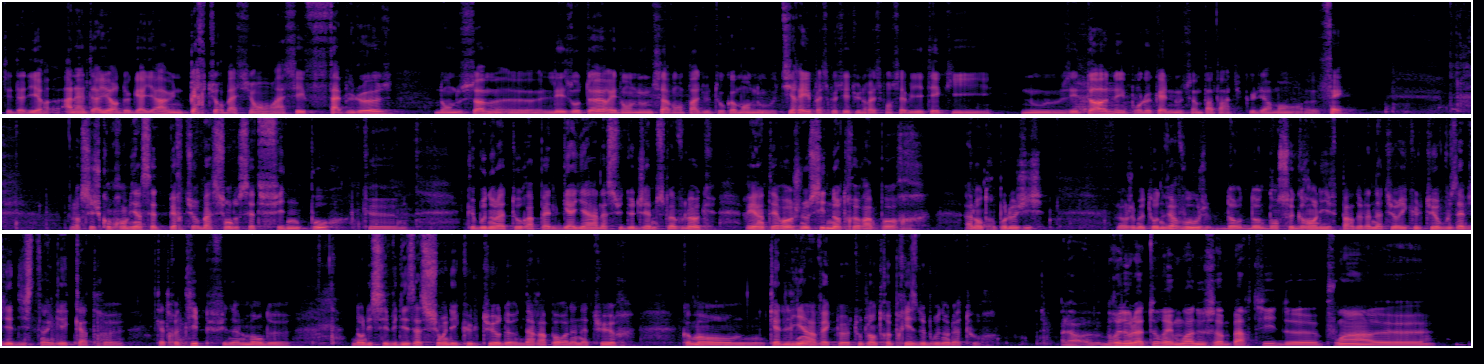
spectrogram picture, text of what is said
C'est-à-dire à l'intérieur de Gaïa une perturbation assez fabuleuse dont nous sommes euh, les auteurs et dont nous ne savons pas du tout comment nous tirer parce que c'est une responsabilité qui nous étonne et pour laquelle nous ne sommes pas particulièrement euh, faits. Alors si je comprends bien cette perturbation de cette fine peau que que Bruno Latour appelle Gaïa à la suite de James Lovelock, réinterroge aussi notre rapport à l'anthropologie. Alors je me tourne vers vous. Dans, ce grand livre Par de la nature et culture, vous aviez distingué quatre, quatre types finalement de, dans les civilisations et les cultures d'un rapport à la nature. Comment, quel lien avec toute l'entreprise de Bruno Latour? Alors Bruno Latour et moi, nous sommes partis de points euh,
